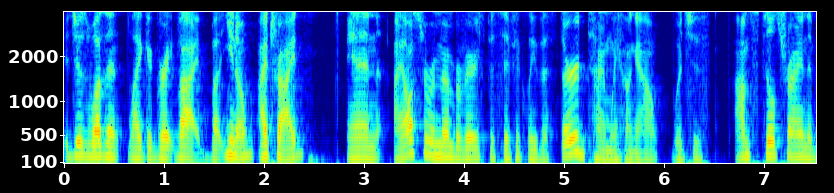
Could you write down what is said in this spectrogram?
it just wasn't like a great vibe. But, you know, I tried. And I also remember very specifically the third time we hung out, which is I'm still trying to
